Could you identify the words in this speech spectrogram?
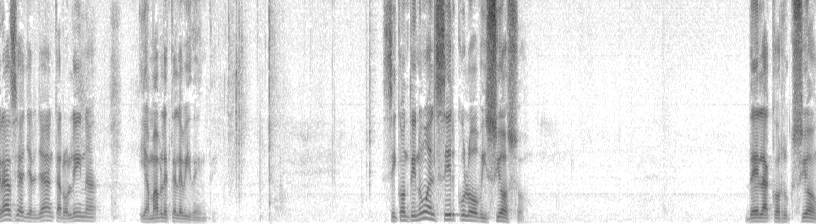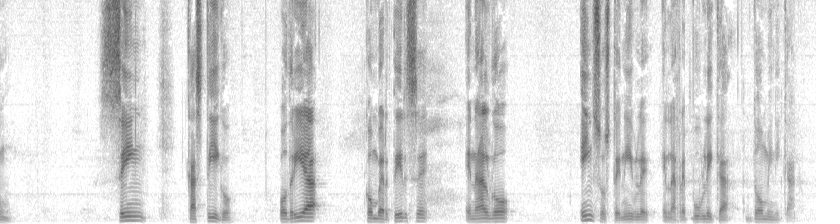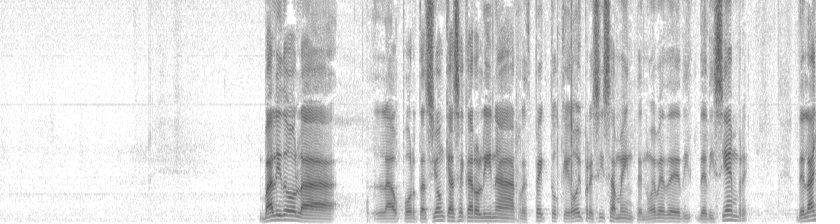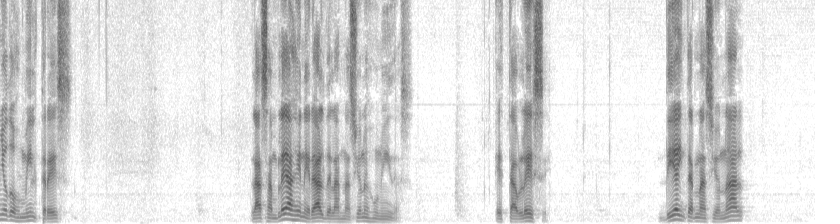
Gracias, Yerjan, Carolina y amables televidentes. Si continúa el círculo vicioso de la corrupción sin castigo, podría convertirse en algo insostenible en la República Dominicana. Válido la la aportación que hace Carolina respecto que hoy precisamente, 9 de, de diciembre del año 2003, la Asamblea General de las Naciones Unidas establece Día Internacional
